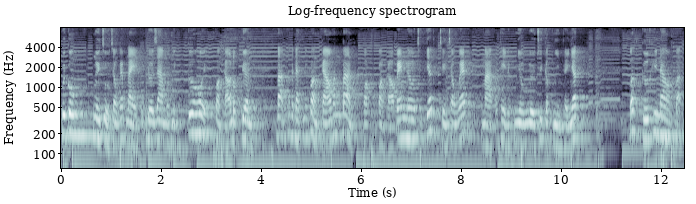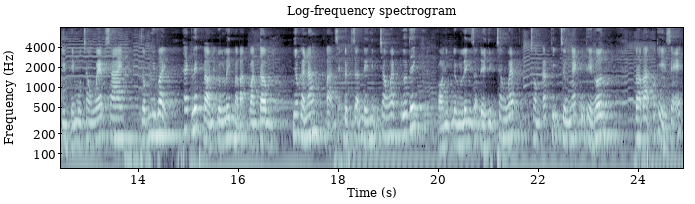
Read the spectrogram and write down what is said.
Cuối cùng, người chủ trang web này cũng đưa ra một những cơ hội quảng cáo độc quyền bạn có thể đặt những quảng cáo văn bản hoặc quảng cáo banner trực tiếp trên trang web mà có thể được nhiều người truy cập nhìn thấy nhất. Bất cứ khi nào bạn tìm thấy một trang website giống như vậy, hãy click vào những đường link mà bạn quan tâm. Nhiều khả năng bạn sẽ được dẫn đến những trang web ưa thích, có những đường link dẫn đến những trang web trong các thị trường ngách cụ thể hơn và bạn có thể sẽ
